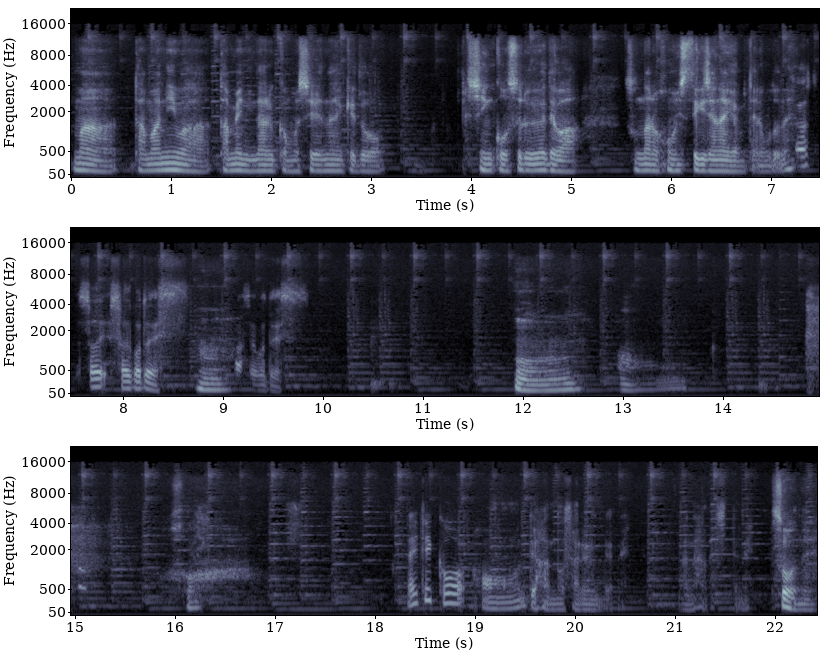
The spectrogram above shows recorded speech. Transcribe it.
まあたまにはためになるかもしれないけど進行する上ではそんなの本質的じゃないよみたいなことね。そうそうそういうことです。うん。まあ、そういうことです。うん大体こう、ほーんって反応されるんだよね。あの話ってね。そうね。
